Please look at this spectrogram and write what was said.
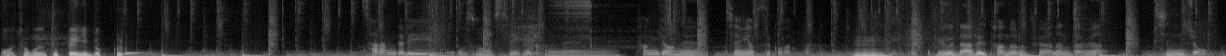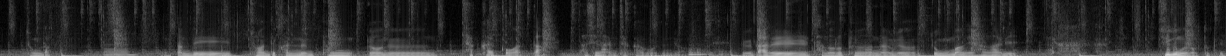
어 저거는 뚝배기 몇 그릇 사람들이 오승호 씨에게 갖는 편견은 재미없을 것 같다. 음 그리고 나를 단어로 표현한다면 진중? 정답. 음, 남들이 저한테 갖는 편견은 착할 것 같다. 사실 안 착하거든요. 네. 그리고 나를 단어로 표현한다면 욕망의 항아리. 지금은 어떻게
